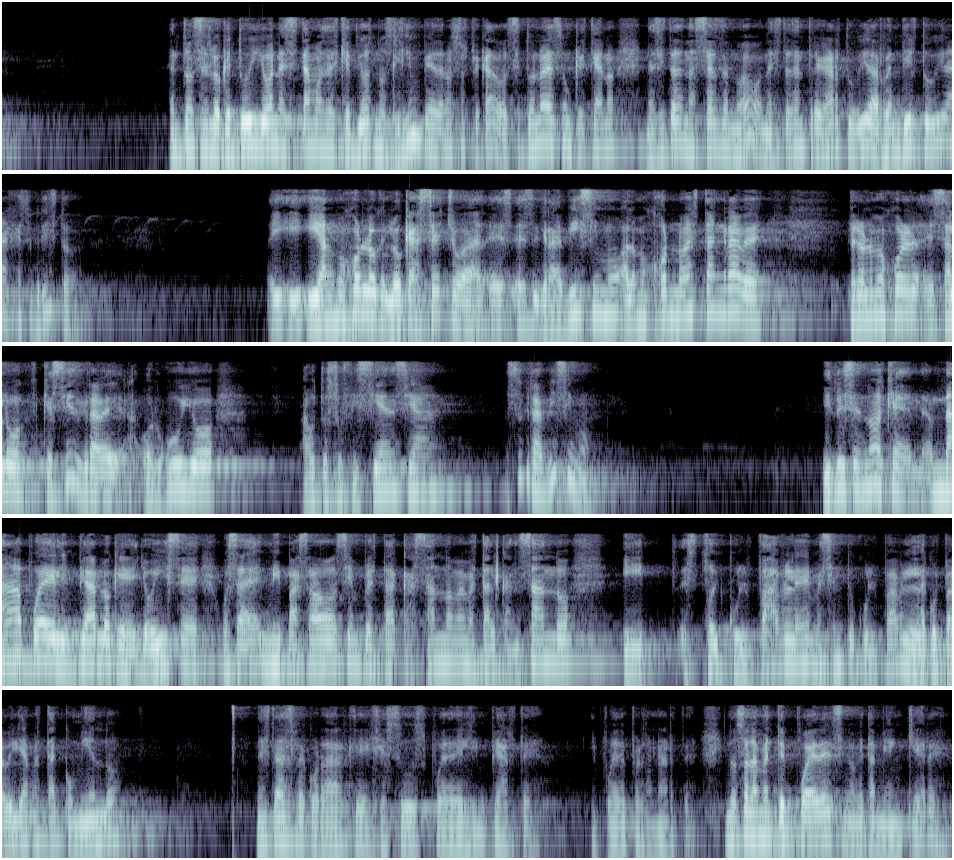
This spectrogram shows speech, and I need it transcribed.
Entonces lo que tú y yo necesitamos es que Dios nos limpie de nuestros pecados. Si tú no eres un cristiano, necesitas nacer de nuevo, necesitas entregar tu vida, rendir tu vida a Jesucristo. Y, a lo mejor lo, lo que has hecho es, es gravísimo, a lo mejor no es tan grave, pero a lo mejor es algo que sí es grave, orgullo, autosuficiencia, eso es gravísimo. Y tú dices, no, es que nada puede limpiar lo que yo hice, o sea, mi pasado siempre está cazándome, me está alcanzando y estoy culpable, me siento culpable, la culpabilidad me está comiendo. Necesitas recordar que Jesús puede limpiarte y puede perdonarte. Y no solamente puede, sino que también quiere.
